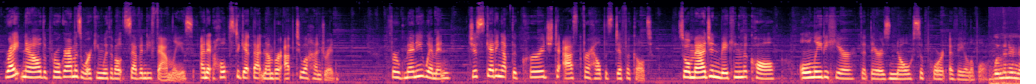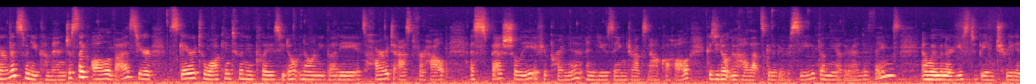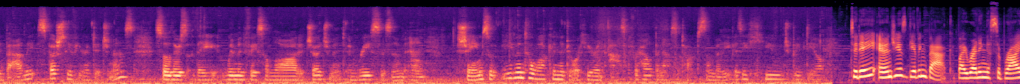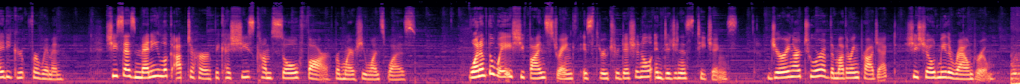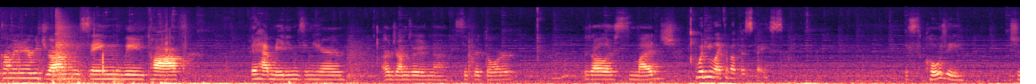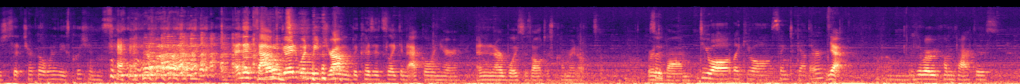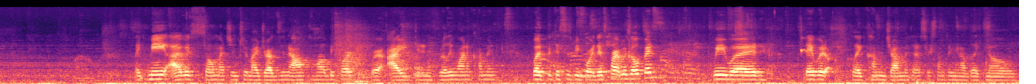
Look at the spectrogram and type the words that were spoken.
Right now, the program is working with about 70 families, and it hopes to get that number up to 100. For many women, just getting up the courage to ask for help is difficult. So imagine making the call only to hear that there is no support available. Women are nervous when you come in, just like all of us. You're scared to walk into a new place, you don't know anybody. It's hard to ask for help, especially if you're pregnant and using drugs and alcohol, because you don't know how that's going to be received on the other end of things. And women are used to being treated badly, especially if you're indigenous. So there's they women face a lot of judgment and racism and shame. So even to walk in the door here and ask for help and ask to talk to somebody is a huge big deal. Today, Angie is giving back by running a sobriety group for women. She says many look up to her because she's come so far from where she once was. One of the ways she finds strength is through traditional Indigenous teachings. During our tour of the Mothering Project, she showed me the round room. We come in here, we drum, we sing, we talk. They have meetings in here. Our drums are in a secret door. There's all our smudge. What do you like about this space? It's cozy. You should sit check out one of these cushions. and it sounds good when we drum because it's like an echo in here, and then our voices all just come right out. So we're So- the bomb. Do you all like you all sing together? Yeah. This is where we come practice. Like me, I was so much into my drugs and alcohol before, where I didn't really want to come in. But, but this is before this part was open. We would, they would like come drum with us or something, and I'd be like, no,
